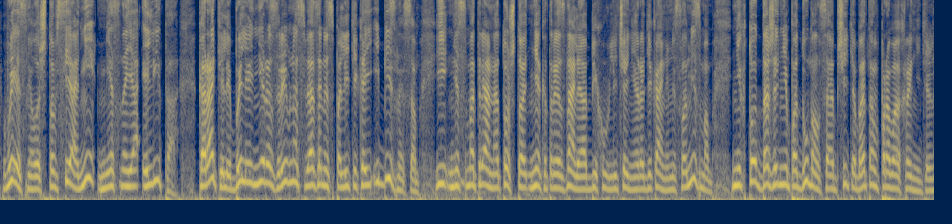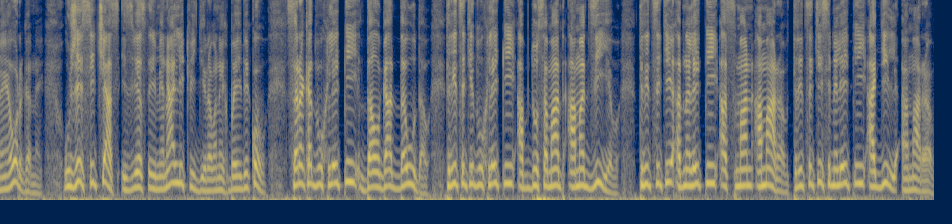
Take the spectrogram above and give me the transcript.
Выяснилось, что все они местная элита. Каратели были неразрывно связаны с политикой и бизнесом. И несмотря на то, что некоторые знали об их увлечении радикальным исламизмом, никто даже не подумал сообщить об этом в правоохранительные органы. Уже сейчас известны имена ликвидированных боевиков. 42-летний Далгат Даудов, 32-летний Абдусамад Амадзиев, 31-летний Осман Амаров, 37-летний Адиль Амаров,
